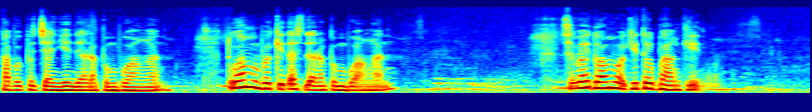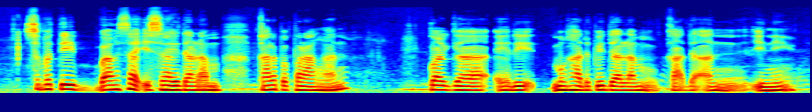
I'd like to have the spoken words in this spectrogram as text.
tabut perjanjian dalam pembuangan. Tuhan membuat kita dalam pembuangan. Sebab Tuhan membuat kita bangkit. Seperti bangsa Israel dalam kala peperangan. Keluarga Eri menghadapi dalam keadaan ini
